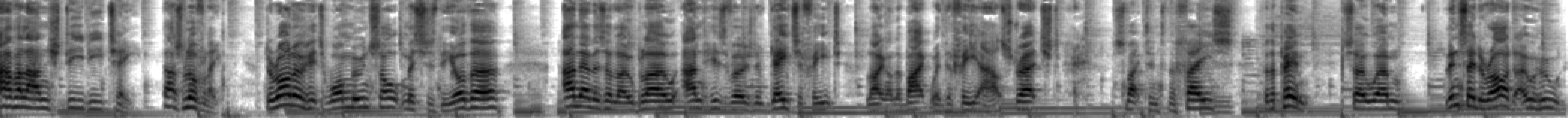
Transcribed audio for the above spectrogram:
avalanche DDT. That's lovely. Dorado hits one moonsault, misses the other, and then there's a low blow and his version of gator feet, lying on the back with the feet outstretched, smacked into the face for the pin. So um, Lince Dorado, who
